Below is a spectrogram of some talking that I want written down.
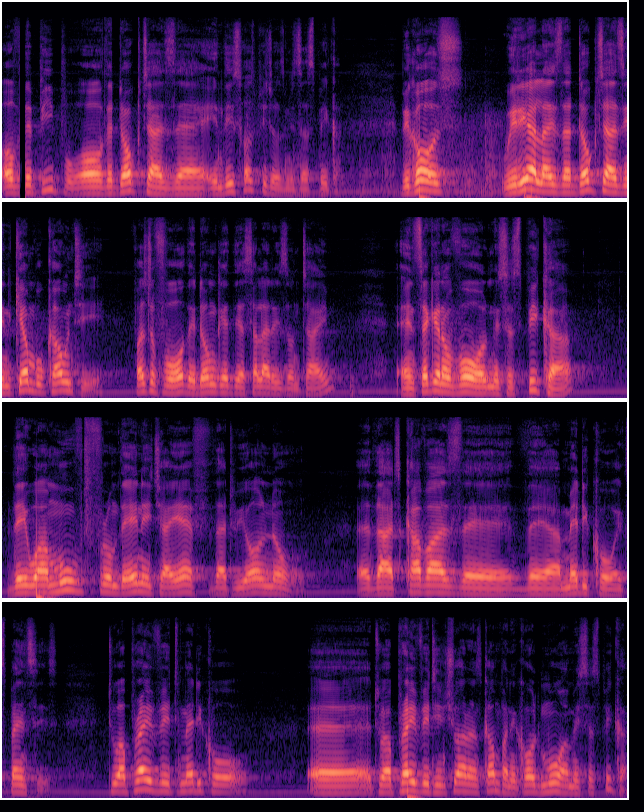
of the people or the doctors uh, in these hospitals, Mr. Speaker. Because we realize that doctors in Kiambu County, first of all, they don't get their salaries on time. And second of all, Mr. Speaker, they were moved from the NHIF that we all know uh, that covers uh, their medical expenses to a private medical, uh, to a private insurance company called MUA, Mr. Speaker.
